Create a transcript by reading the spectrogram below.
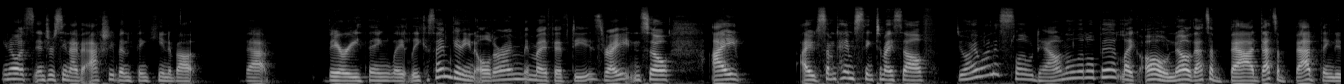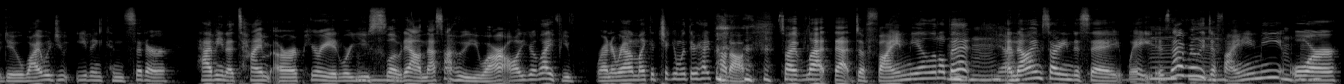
You know, it's interesting. I've actually been thinking about that very thing lately because I'm getting older. I'm in my 50s, right? And so I I sometimes think to myself, do I want to slow down a little bit? Like, oh no, that's a bad that's a bad thing to do. Why would you even consider having a time or a period where you mm-hmm. slow down? That's not who you are. All your life you've run around like a chicken with your head cut off. so I've let that define me a little bit. Mm-hmm. And now I'm starting to say, wait, is that really mm-hmm. defining me or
